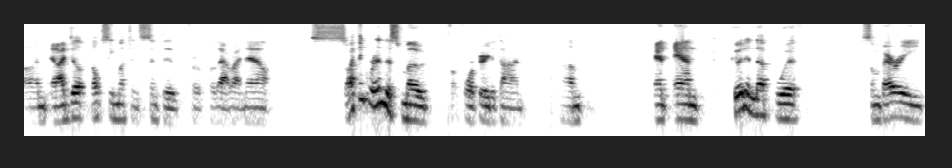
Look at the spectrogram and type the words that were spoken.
uh, and, and I just don't see much incentive for, for that right now. So I think we're in this mode for, for a period of time, um, and and could end up with some very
